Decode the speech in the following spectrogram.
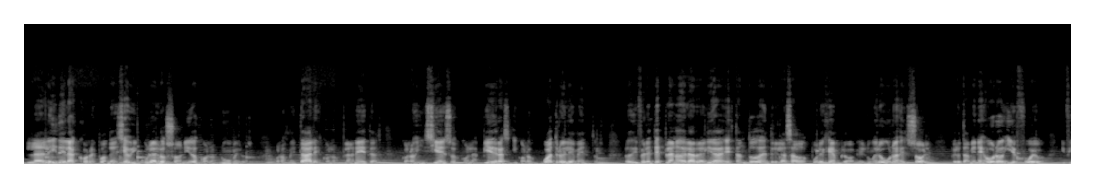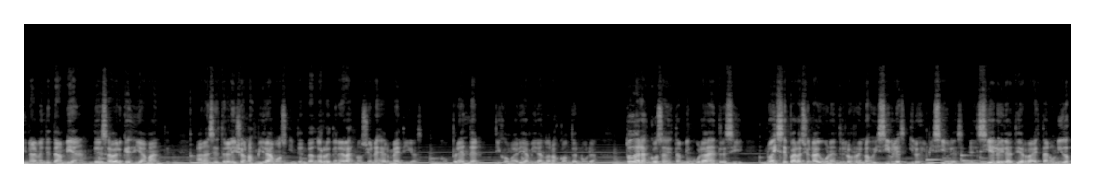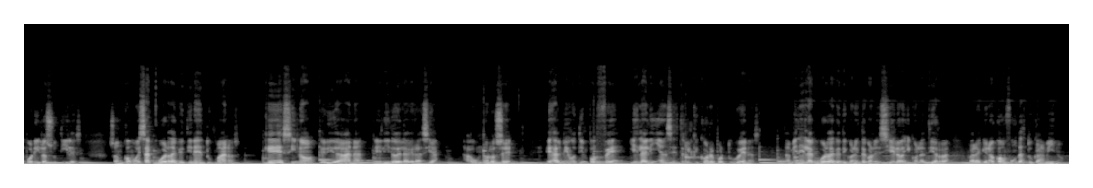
La ley de la correspondencia vincula los sonidos con los números, con los metales, con los planetas, con los inciensos, con las piedras y con los cuatro elementos. Los diferentes planos de la realidad están todos entrelazados. Por ejemplo, el número uno es el sol, pero también es oro y es fuego. Y finalmente también debe saber que es diamante. Al ancestral y yo nos miramos intentando retener las nociones herméticas. ¿Comprenden? dijo María mirándonos con ternura. Todas las cosas están vinculadas entre sí. No hay separación alguna entre los reinos visibles y los invisibles. El cielo y la tierra están unidos por hilos sutiles. Son como esa cuerda que tienes en tus manos. ¿Qué es, si no, querida Ana, el hilo de la gracia? Aún no lo sé. Es al mismo tiempo fe y es la línea ancestral que corre por tus venas. También es la cuerda que te conecta con el cielo y con la tierra para que no confundas tu camino.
